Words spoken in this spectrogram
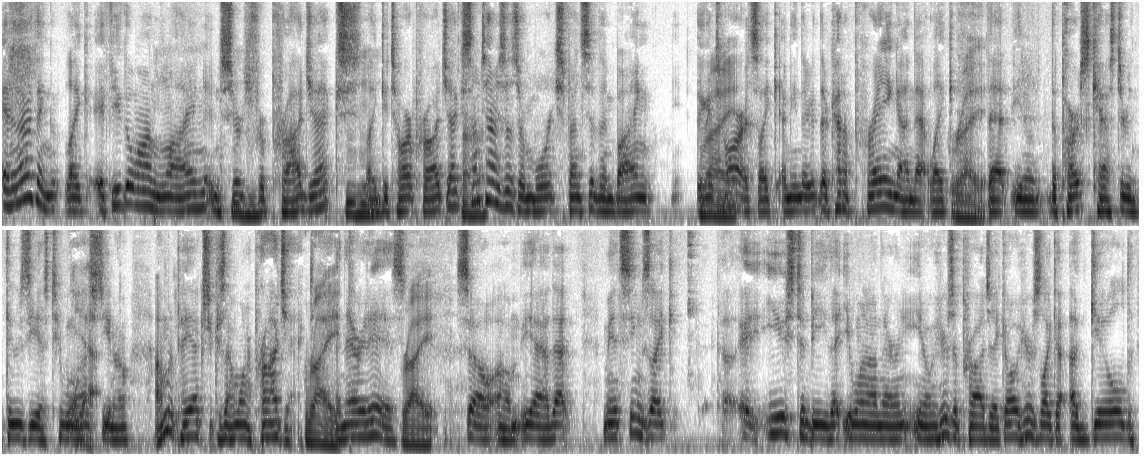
And another thing, like if you go online and search Mm-hmm. for projects, like guitar projects, sometimes those are more expensive than buying a Uh-huh. Right. guitar. It's like I mean, they're they're kind of preying on that, like Right. that you know the parts caster enthusiast who wants Yeah. you know I'm going to pay extra because I want a project, Right. And there it is, Right. So um, yeah, that I mean, it seems like. Uh, It used to be that you went on there and you know here's a project oh here's like a, a guild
